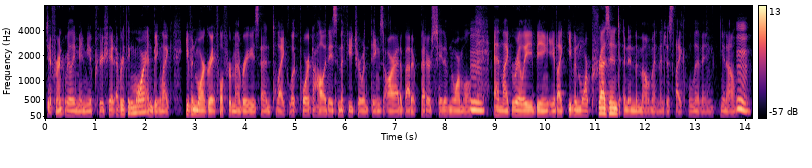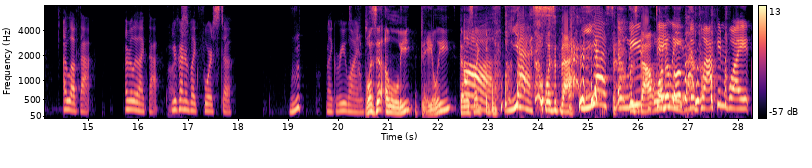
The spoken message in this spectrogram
different, really made me appreciate everything more and being like even more grateful for memories and to like look forward to holidays in the future when things are at a better, better state of normal Mm. and like really being like even more present and in the moment and just like living, you know? Mm. I love that. I really like that. You're kind of like forced to like rewind. Was it Elite Daily? That was like the. Ah, yes. was it that? yes, Elite that Daily, the black and white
